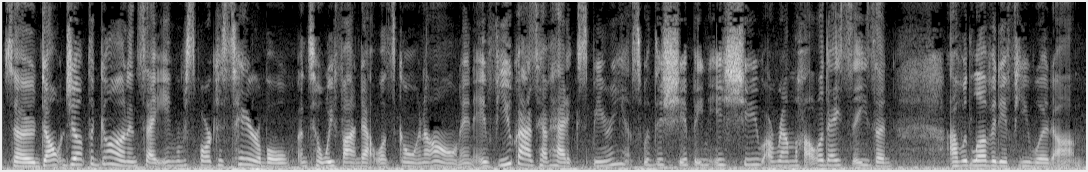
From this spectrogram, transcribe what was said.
So don't jump the gun and say Ingram Spark is terrible until we find out what's going on. And if you guys have had experience with the shipping issue around the holiday season, I would love it if you would um,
